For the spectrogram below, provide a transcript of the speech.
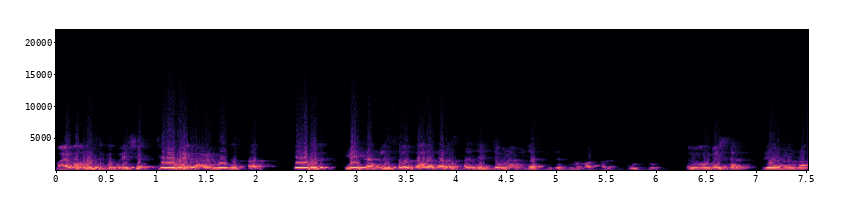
मायबाब रसिक प्रेक्षक जेवढे कारणीभूत असतात तेवढे हे चांगले सहकार्यकार असतात ज्यांच्यामुळे आम्ही जास्तीत जास्त लोकांपर्यंत पोहोचतो. तुम्ही उमेश सर प्रिया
